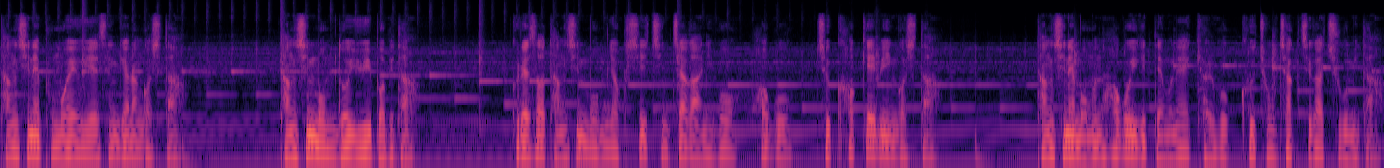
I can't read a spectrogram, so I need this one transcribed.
당신의 부모에 의해 생겨난 것이다. 당신 몸도 유의법이다. 그래서 당신 몸 역시 진짜가 아니고 허구, 즉 헛개비인 것이다. 당신의 몸은 허구이기 때문에 결국 그 종착지가 죽음이다.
